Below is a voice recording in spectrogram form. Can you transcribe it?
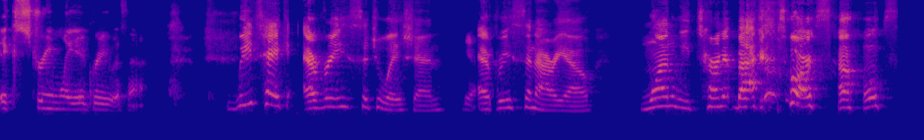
extremely agree with that. We take every situation, yeah. every scenario, one, we turn it back to ourselves,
